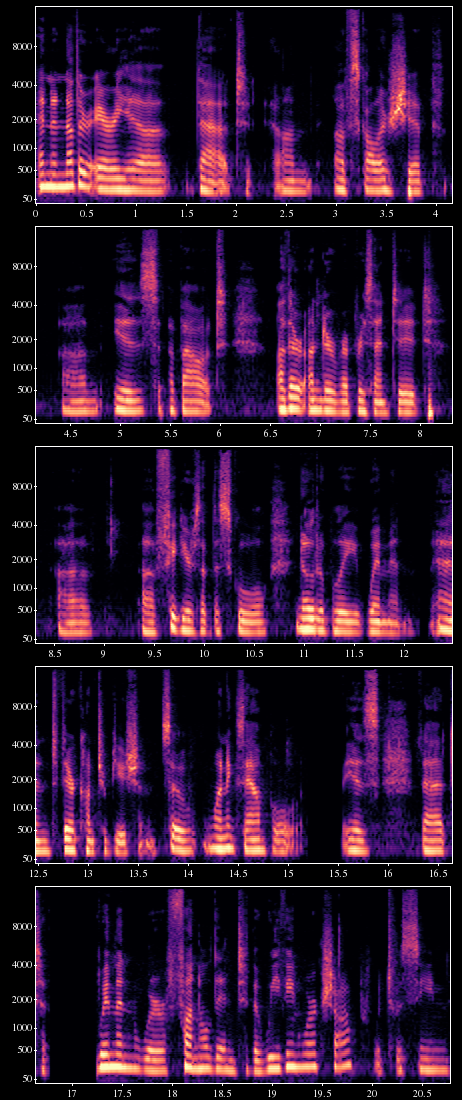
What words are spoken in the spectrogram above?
and another area that um, of scholarship um, is about other underrepresented uh, uh, figures at the school, notably women, and their contribution. So, one example is that women were funneled into the weaving workshop, which was seen,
